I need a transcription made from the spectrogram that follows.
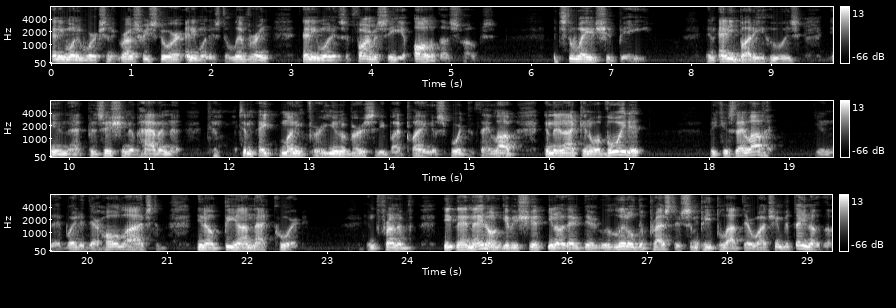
anyone who works in a grocery store, anyone who's delivering, anyone who's a pharmacy, all of those folks. It's the way it should be. And anybody who is in that position of having to, to, to make money for a university by playing a sport that they love, and they're not going to avoid it because they love it and they've waited their whole lives to, you know, be on that court in front of, and they don't give a shit. You know, they're, they're a little depressed. There's some people out there watching, but they know the,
